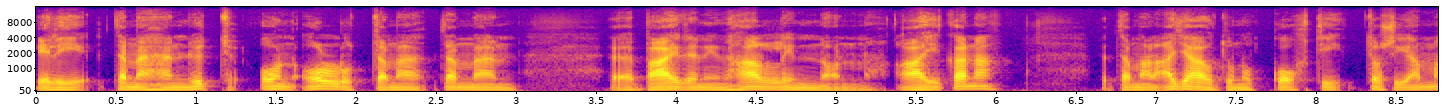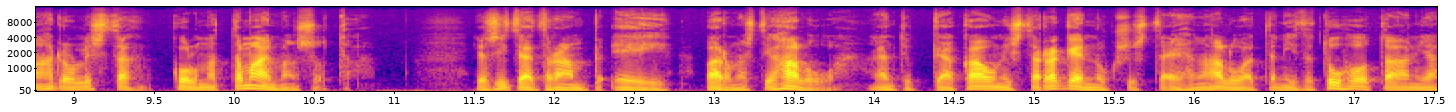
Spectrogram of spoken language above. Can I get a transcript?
Eli tämähän nyt on ollut tämä, tämän eh, Bidenin hallinnon aikana, tämän ajautunut kohti tosiaan mahdollista kolmatta maailmansotaa. Ja sitä Trump ei varmasti halua. Hän tykkää kaunista rakennuksista, ei hän halua, että niitä tuhotaan. Ja,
